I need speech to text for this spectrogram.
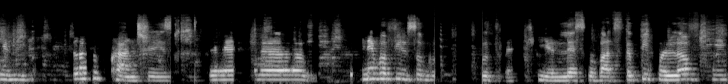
in a lot of countries. That, uh, I never feel so good, like here in Leskovac. The people love me.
